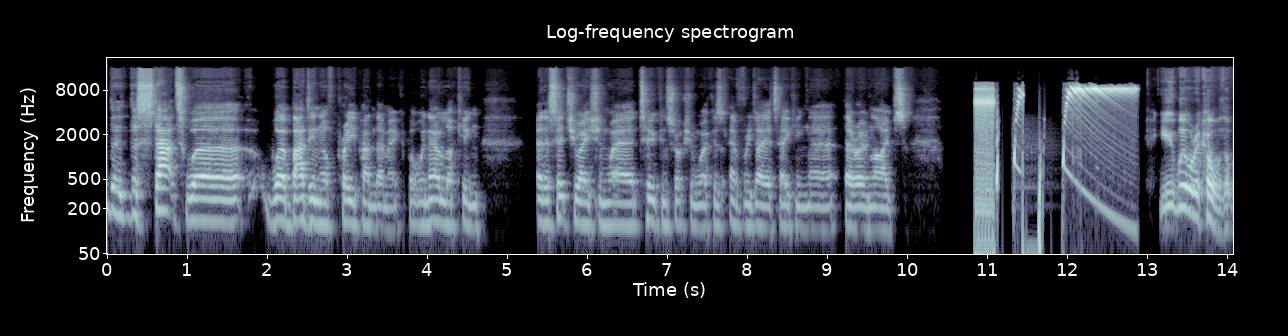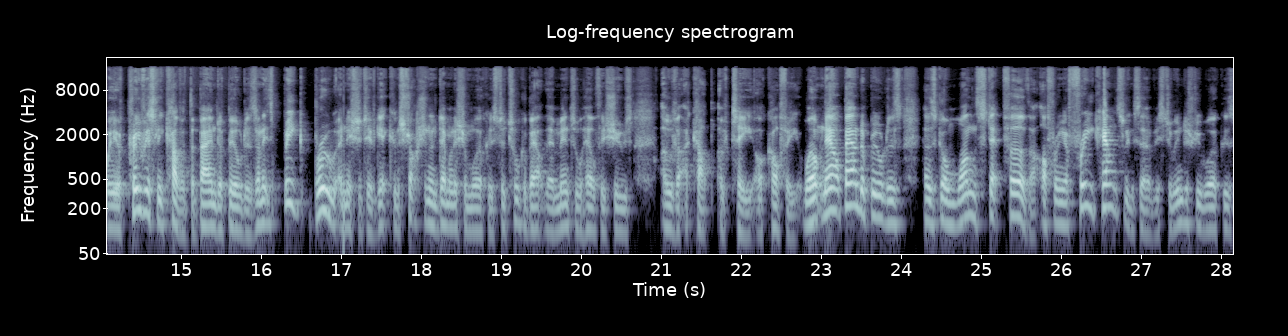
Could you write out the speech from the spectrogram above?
the the stats were were bad enough pre-pandemic, but we're now looking at a situation where two construction workers every day are taking their their own lives. You will recall that we have previously covered the Band of Builders and its Big Brew initiative get construction and demolition workers to talk about their mental health issues over a cup of tea or coffee. Well, now Band of Builders has gone one step further, offering a free counselling service to industry workers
